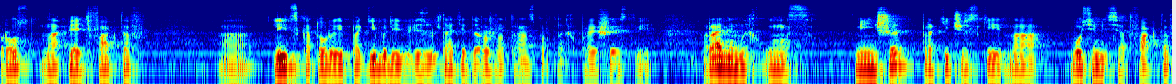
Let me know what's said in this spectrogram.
рост на 5 фактов э, лиц, которые погибли в результате дорожно-транспортных происшествий. Раненых у нас меньше, практически на 80 фактов.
